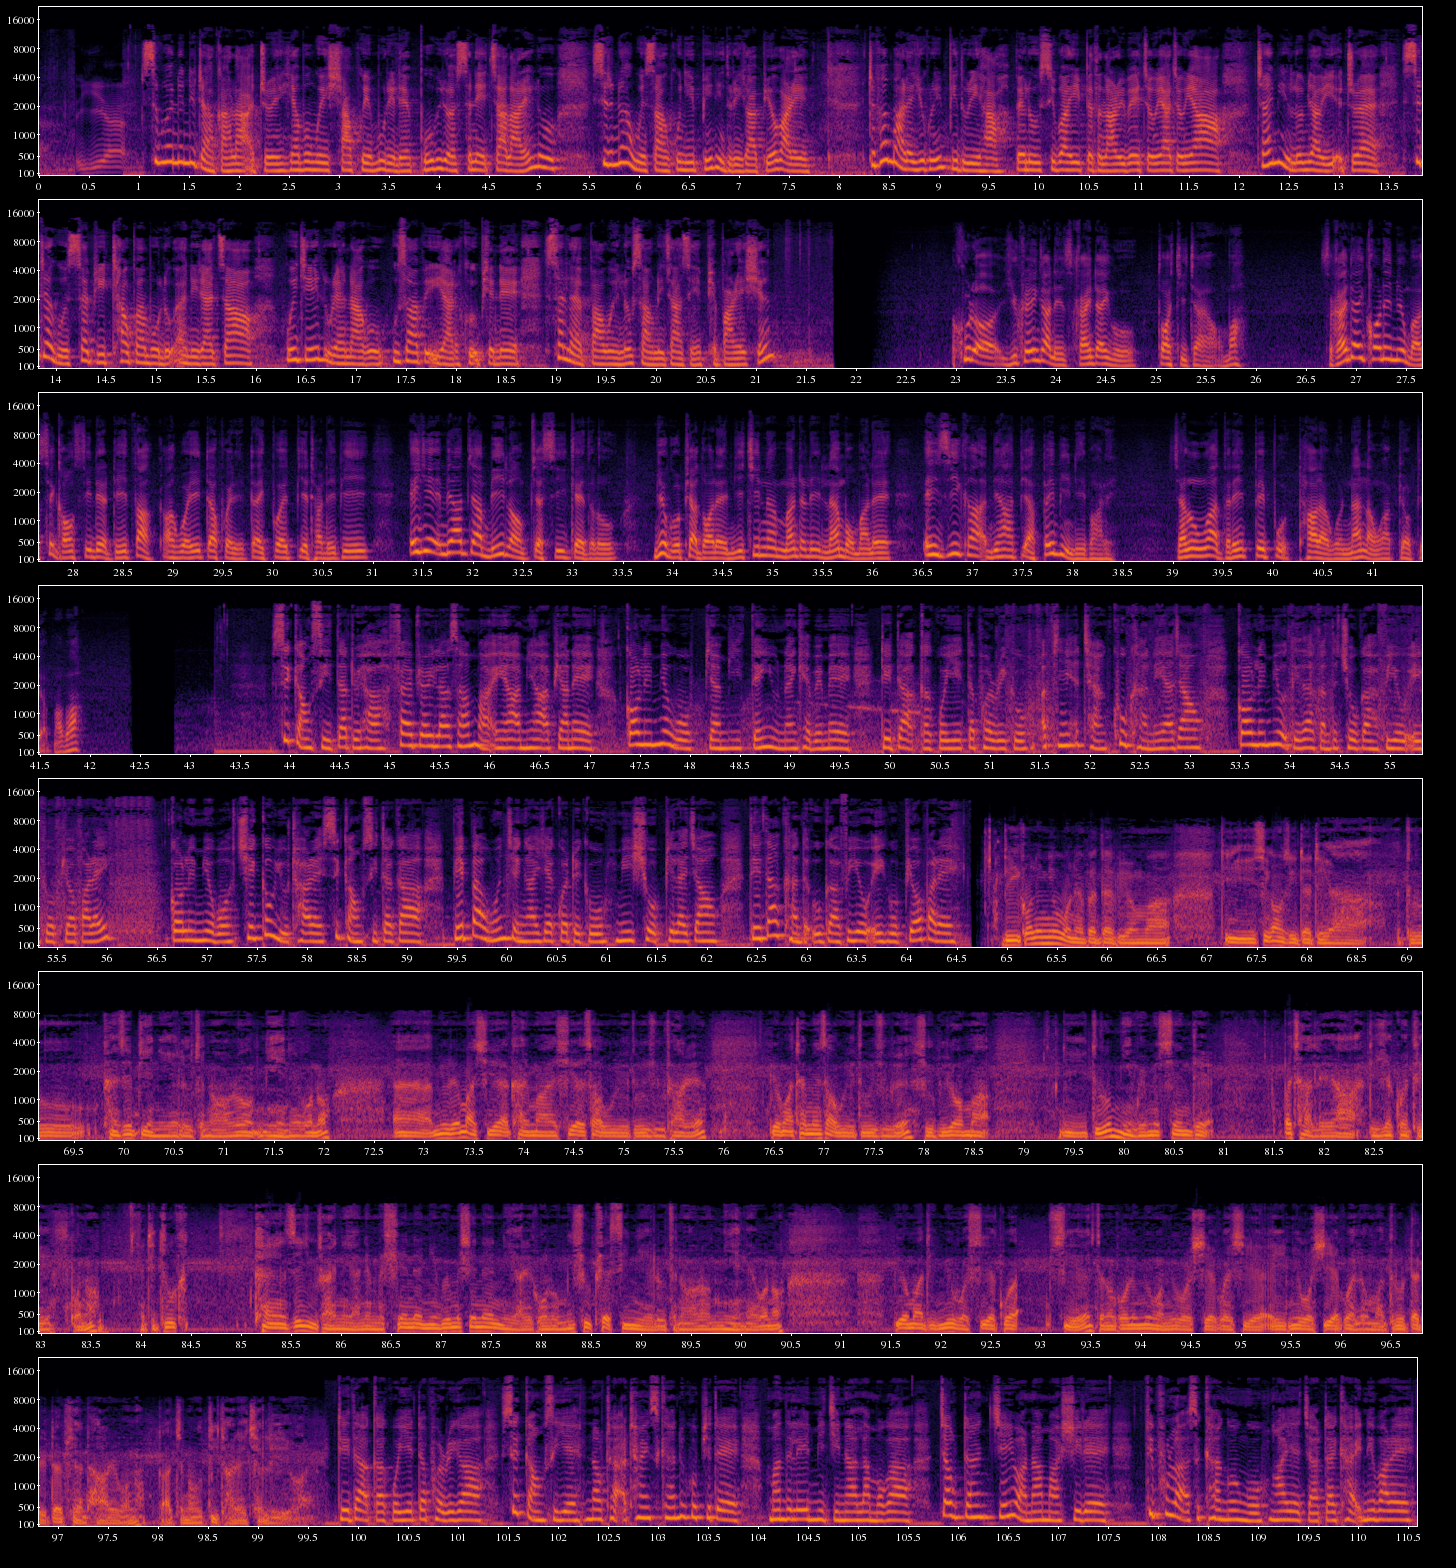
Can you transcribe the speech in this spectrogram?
စစ်ပွဲနှစ်နှစ်တာကာလအတွင်းရန်ပုံငွေရှာဖွေမှုတွေလည်းပိုးပြီးတော့စနစ်ကျလာတယ်လို့စီဒနာဝန်ဆောင်ကူညီပေးနေသူတွေကပြောပါတယ်။တစ်ဖက်မှာလည်းယူကရိန်းပြည်သူတွေဟာဘယ်လိုစီးပွားရေးပြဿနာတွေပဲကြုံရကြုံရတိုင်းပြည်လွတ်မြောက်ရေးအတွက်စစ်တပ်ကိုဆက်ပြီးထောက်ပံ့ဖို့လိုအပ်နေတာကြောင့်ငွေကြေးလူဒန်းတာကိုဦးစားပေးအရာတစ်ခုအဖြစ်နဲ့ဆက်လက်ပါဝင်လှုပ်ဆောင်နေကြဆဲဖြစ်ပါတယ်ရှင်။အခုတော့ယူကရိန်းကနေစကိုင်းတိုင်းကိုတွားကြည့်ကြရအောင်ပါစ ကိုင်းတိုင်းကောလင်းမြို့မှာစစ်ကောင်စီနဲ့ဒေသကာကွယ်ရေးတပ်ဖွဲ့တွေတိုက်ပွဲပြစ်ထန်နေပြီးအင်ဂျင်အများအပြားမီးလောင်ပျက်စီးခဲ့တယ်လို့မြို့ကိုဖြတ်သွားတဲ့မြစ်ကြီးနားမန္တလေးလမ်းပေါ်မှာလည်းအင်စည်းကားအများအပြားပိတ်မိနေပါတယ်ရန်ကုန်ကသတင်းပေးပို့ထားတာကိုနန်းလောင်ကပြောပြမှာပါစစ်ကောင်စီတပ်တွေဟာဖေဖော်ဝါရီလဆန်းမှာအင်အားအများအပြားနဲ့ကောလင်းမြို့ကိုပြန်ပြီးသိမ်းယူနိုင်ခဲ့ပေမဲ့ဒေသကာကွယ်ရေးတပ်ဖွဲ့တွေကိုအပြင်းအထန်ခုခံနေရကြောင်းကောလင်းမြို့ဒေသခံတချို့က VOA ကိုပြောပါတယ်။ ကောလင်းမြို့ပေါ် ခြေကုပ်ယူထားတဲ့ စစ်ကောင်စီတပ်က ဘေးပတ်ဝန်းကျင်ကရက်ကွက်တွေကို မီးရှို့ပစ်လိုက်ကြောင်း ဒေသခံတဦးက VOA ကို ပြောပါတယ်။ဒီကောလင်းမျိုးပေါ်နဲ့ ပတ်သက်ပြီးတော့မှဒီစစ်ကောင်စီတပ်တွေက သူတို့ခံစစ်ပြင်နေရလို့ ကျွန်တော်တို့မြင်နေပေါ့နော်အဲမြို့ထဲမှာရှိတဲ့ အခိုင်အမာရှိတဲ့ အဆောက်အဦတွေ သူယူထားတယ် ပြီးတော့မှ ထပ်မင်းဆောက်အဦတွေ သူယူတယ် ယူပြီးတော့မှဒီသူတို့မြင်ခွင့်မရှင်းတဲ့ ပတ်ချလေကဒီရက်ကွက်တွေပေါ့နော်ဒီသူ ခံစစ်ယူထားတဲ့နေရာနဲ့မရှင်းတဲ့မြင်ခွင့်မရှင်းတဲ့နေရာတွေအကုန်လုံးမိရှုဖြစ်စီးနေရလို့ကျွန်တော်တို့မြင်နေပေါ့နော်ပြီးတော့မှဒီမြို့ပေါ်ရှိရက်ကွက်ရှိရဲကျွန်တော်ကောလင်းမြို့မှာမြို့ပေါ်ရှိရက်ကွက်ရှိရဲအဲဒီမြို့ပေါ်ရှိရက်ကွက်လုံးမှာသူတို့တက်တွေတက်ဖြန့်ထားတယ်ပေါ့နော်ဒါကျွန်တော်တို့တည်ထားတဲ့ချက်လေးတွေပါဒေသကာကွယ်ရေးတပ်ဖွဲ့တွေကစစ်ကောင်စီရဲ့နောက်ထပ်အထိုင်စခန်းတစ်ခုဖြစ်တဲ့မန္တလေးမြစ်ကြီးနားလမ်းပေါ်ကကြောက်တန်းကျေးရွာနားမှာရှိတဲ့တိဖုလစခန်းကုန်းကို9ရက်ကြာတိုက်ခိုက်နေပါတယ်။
